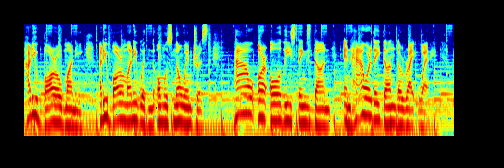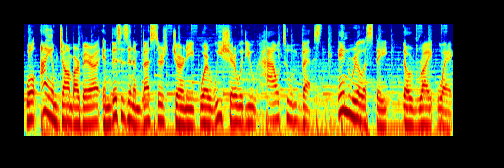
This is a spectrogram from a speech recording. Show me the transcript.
How do you borrow money? How do you borrow money with almost no interest? How are all these things done and how are they done the right way? Well, I am John Barbera, and this is an investor's journey where we share with you how to invest in real estate the right way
